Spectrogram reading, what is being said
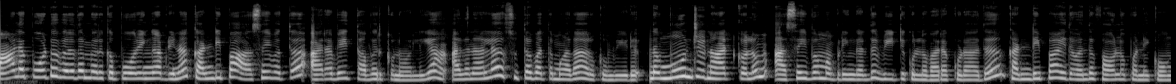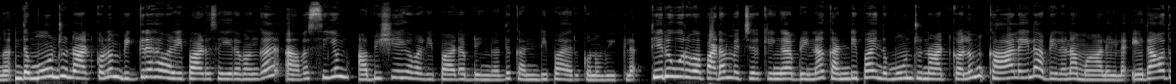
மாலை போட்டு விரதம் இருக்க போறீங்க அப்படின்னா கண்டிப்பா அசைவத்தை அறவே தவிர்க்கணும் இல்லையா? அதனால சுத்தபத்தமாக தான் இருக்கும் வீடு. இந்த மூன்று நாட்களும் அசைவம் அப்படிங்கிறது வீட்டுக்குள்ள வரக்கூடாது. கண்டிப்பா இதை வந்து ஃபாலோ பண்ணிக்கோங்க. இந்த மூன்று நாட்களும் விக்கிரக வழிபாடு செய்யறவங்க அவசியம் அபிஷேக வழிபாடு அப்படிங்கிறது கண்டிப்பா இருக்கணும் வீட்டில் திருவுருவ படம் வச்சிருக்கீங்க அப்படின்னா கண்டிப்பா இந்த மூன்று நாட்களும் காலையில அப்படி இல்லைன்னா மாலையில ஏதாவது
